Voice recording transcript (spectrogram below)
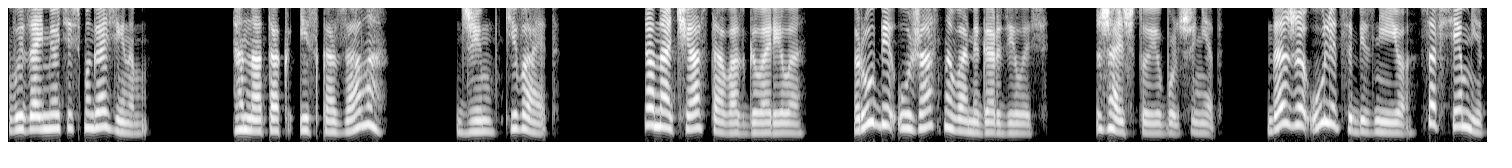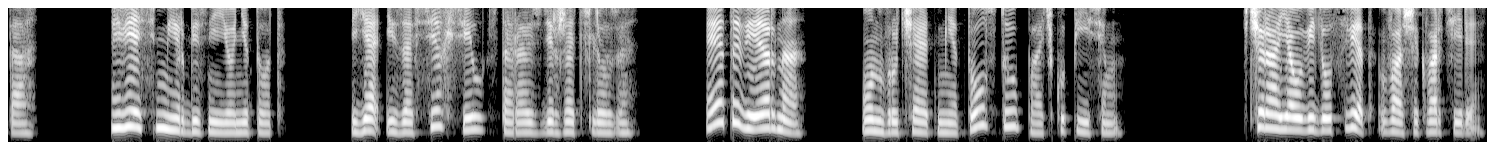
вы займетесь магазином». «Она так и сказала?» Джим кивает. Она часто о вас говорила. Руби ужасно вами гордилась. Жаль, что ее больше нет. Даже улица без нее совсем не та. Весь мир без нее не тот. Я изо всех сил стараюсь сдержать слезы. Это верно. Он вручает мне толстую пачку писем. Вчера я увидел свет в вашей квартире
